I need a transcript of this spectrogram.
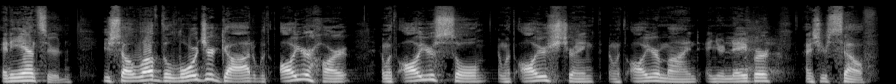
And he answered, You shall love the Lord your God with all your heart and with all your soul, and with all your strength, and with all your mind, and your neighbor as yourself.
